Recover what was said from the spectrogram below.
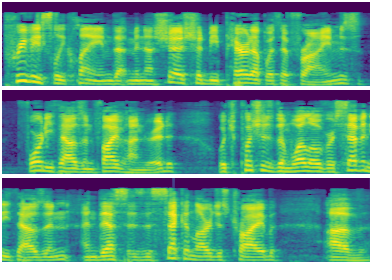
previously claimed that Menashe should be paired up with Ephraim's 40,500, which pushes them well over 70,000, and thus is the second largest tribe of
